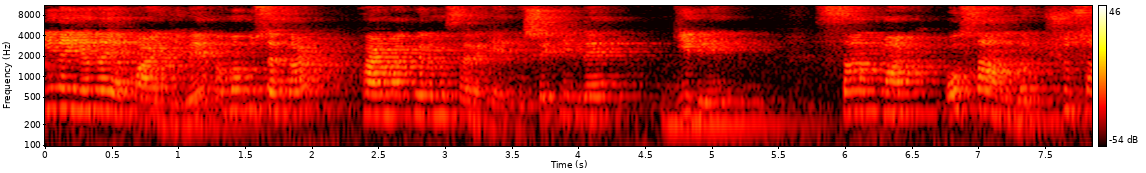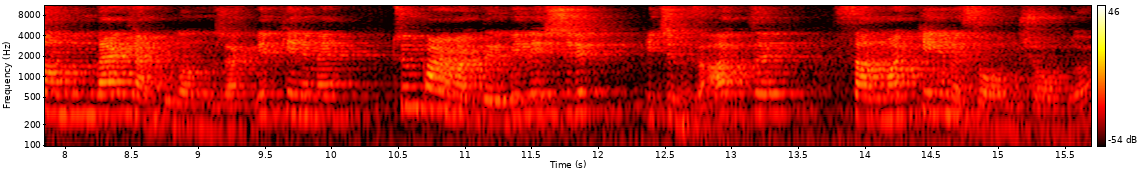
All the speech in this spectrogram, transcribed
Yine ya da yapar gibi ama bu sefer parmaklarımız hareketli şekilde gibi, sanmak, o sandım, şu sandım derken kullanılacak bir kelime. Tüm parmakları birleştirip içimize attık. Sanmak kelimesi olmuş oldu.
